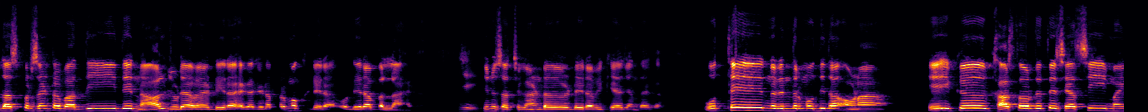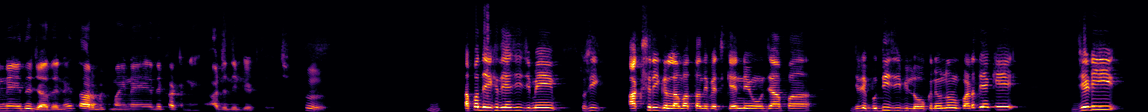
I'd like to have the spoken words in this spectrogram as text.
10% ਆਬਾਦੀ ਦੇ ਨਾਲ ਜੁੜਿਆ ਹੋਇਆ ਡੇਰਾ ਹੈਗਾ ਜਿਹੜਾ ਪ੍ਰਮੁੱਖ ਡੇਰਾ ਉਹ ਡੇਰਾ ਬੱਲਾ ਹੈਗਾ। ਜੀ। ਜਿਹਨੂੰ ਸੱਚਖੰਡ ਡੇਰਾ ਵੀ ਕਿਹਾ ਜਾਂਦਾ ਹੈਗਾ। ਉੱਥੇ ਨਰਿੰਦਰ ਮੋਦੀ ਦਾ ਆਉਣਾ, ਇਹ ਇੱਕ ਖਾਸ ਤੌਰ ਦੇ ਉੱਤੇ ਸਿਆਸੀ ਮਾਇਨੇ ਇਹਦੇ ਜ਼ਿਆਦੇ ਨੇ, ਧਾਰਮਿਕ ਮਾਇਨੇ ਇਹਦੇ ਘੱਟ ਨੇ ਅੱਜ ਦੀ ਡੇਟ ਦੇ ਵਿੱਚ। ਹੂੰ। ਆਪਾਂ ਦੇਖਦੇ ਹਾਂ ਜੀ, ਜਿਵੇਂ ਤੁਸੀਂ ਅਕਸਰ ਹੀ ਗੱਲਾਂ ਬਾਤਾਂ ਦੇ ਵਿੱਚ ਕਹਿੰਦੇ ਹੋ, ਜਾਂ ਆਪਾਂ ਜਿਹੜੇ ਬੁੱਧੀਜੀਵੀ ਲੋਕ ਨੇ, ਉਹਨਾਂ ਨੂੰ ਪੜ੍ਹਦੇ ਆ ਕਿ ਜਿਹੜੀ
